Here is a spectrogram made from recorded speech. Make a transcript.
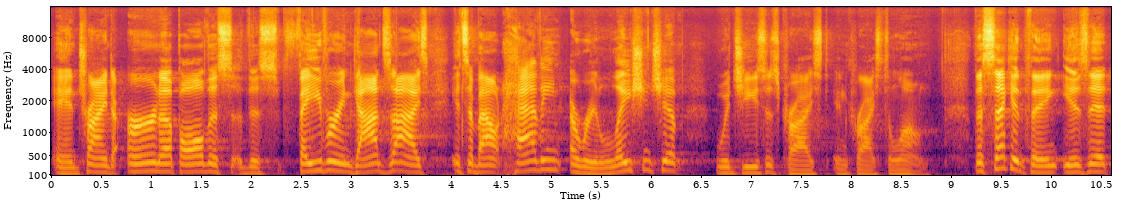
and trying to earn up all this, this favor in God's eyes. It's about having a relationship with Jesus Christ and Christ alone. The second thing is that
